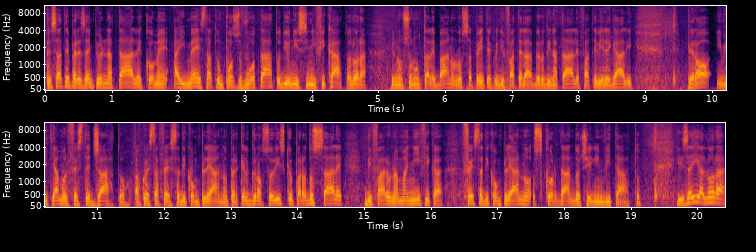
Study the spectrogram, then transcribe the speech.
Pensate per esempio il Natale come ahimè è stato un po' svuotato di ogni significato. Allora io non sono un talebano, lo sapete, quindi fate l'albero di Natale, fatevi i regali, però invitiamo il festeggiato a questa festa di compleanno perché il grosso rischio paradossale di fare una magnifica festa di compleanno scordandoci l'invitato. Isaia allora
